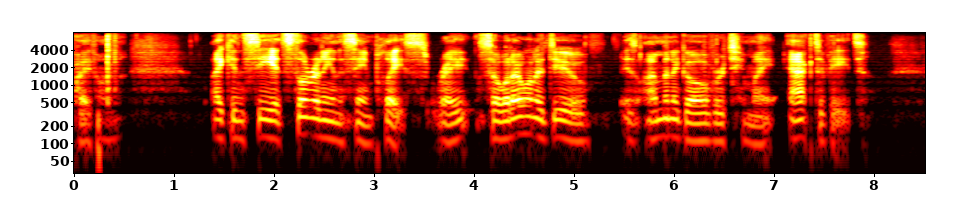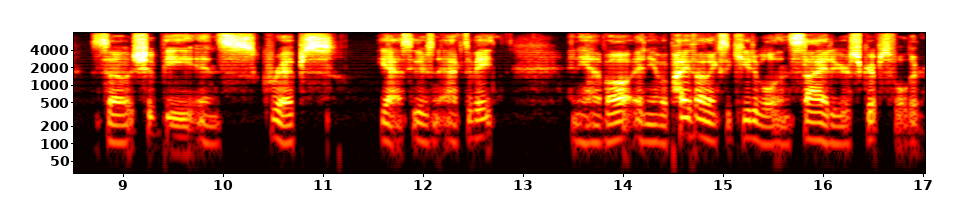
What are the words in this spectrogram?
Python, I can see it's still running in the same place, right? So what I want to do is I'm going to go over to my activate. So it should be in scripts. Yeah, see there's an activate and you have all and you have a Python executable inside of your scripts folder.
